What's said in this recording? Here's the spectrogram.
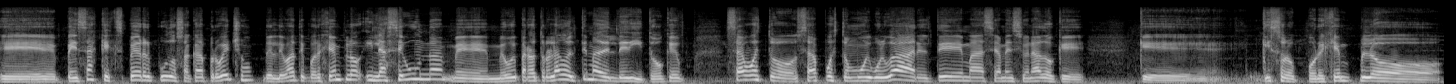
Eh, ¿Pensás que Expert pudo sacar provecho del debate, por ejemplo? Y la segunda, me, voy para otro lado, el tema del dedito, que se ha, puesto, se ha puesto muy vulgar el tema, se ha mencionado que, que, que eso, por ejemplo,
